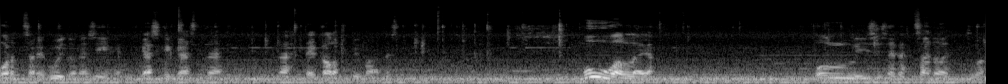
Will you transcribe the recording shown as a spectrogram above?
Portsari Huitonen siihen. Käskekää sitä lähtee kalppimaan tästä muualle ja poliisisedät tuo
